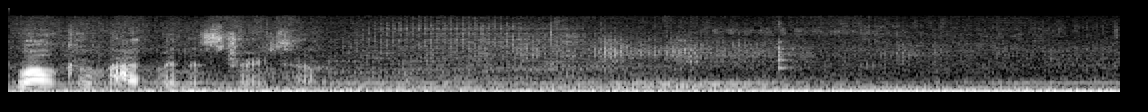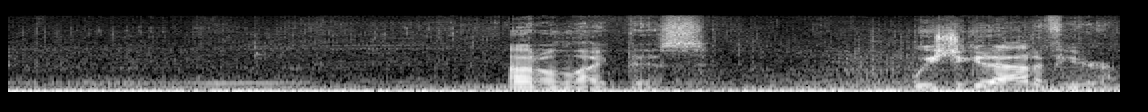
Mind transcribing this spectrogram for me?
Welcome, Administrator. I don't like this. We should get out of here.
